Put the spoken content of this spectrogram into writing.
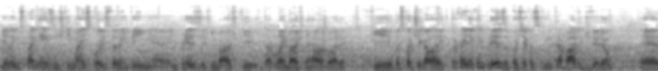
E além dos painéis, a gente tem mais coisas também. Tem é, empresas aqui embaixo, que lá embaixo na real agora, que você pode chegar lá e trocar ideia com a empresa, pode ter conseguir um trabalho de verão é,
